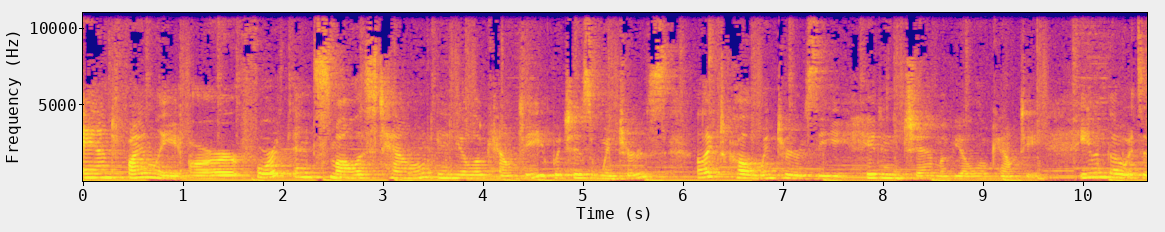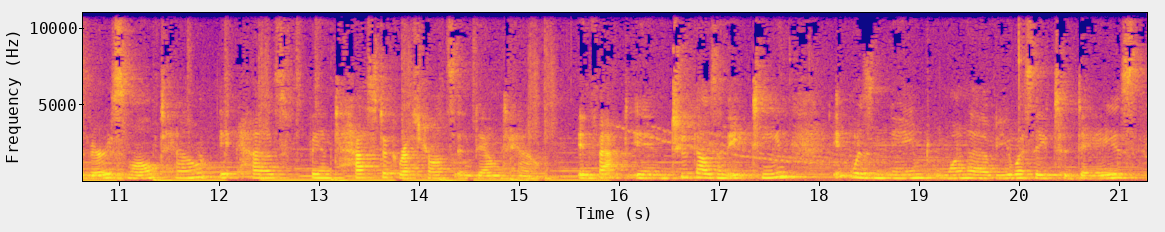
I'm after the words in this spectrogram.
And finally, our fourth and smallest town in Yolo County, which is Winters. I like to call Winters the hidden gem of Yolo County. Even though it's a very small town, it has fantastic restaurants in downtown. In fact, in 2018, it was named one of USA Today's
